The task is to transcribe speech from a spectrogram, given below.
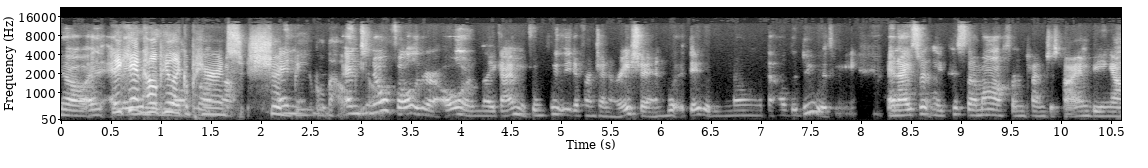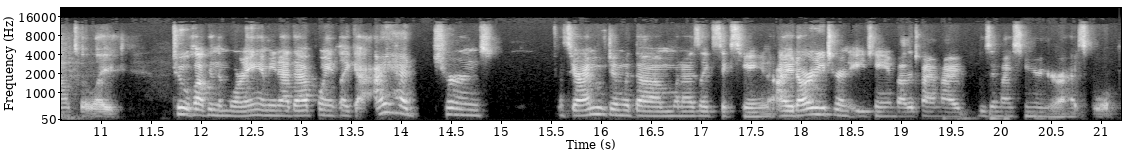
no, and, and They can't help you like a know- parent should And- be able to help and to no fault of their own, like I'm a completely different generation. What- They wouldn't know what the hell to do with me. And I certainly piss them off from time to time, being out till like two o'clock in the morning. I mean, at that point, like I had turned. Let's see, I moved in with them when I was like 16. I had already turned 18 by the time I was in my senior year of high school.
